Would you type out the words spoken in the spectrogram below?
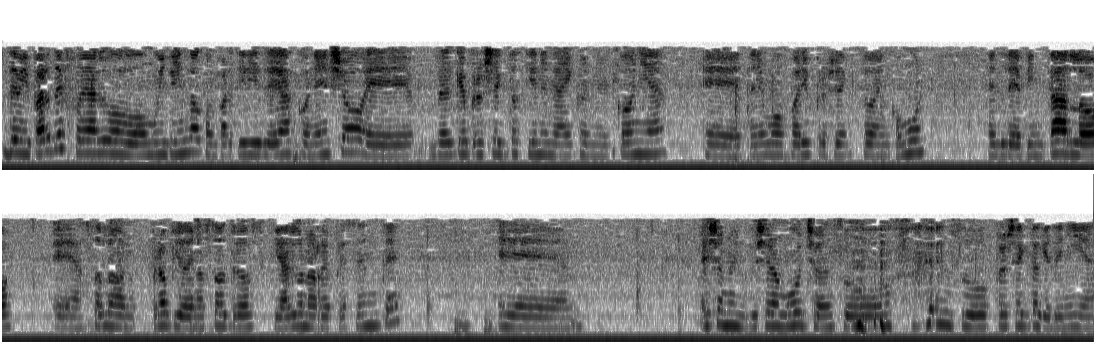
de mi parte fue algo muy lindo compartir ideas con ellos ver qué proyectos tienen ahí con el Coña. Tenemos varios proyectos en común el de pintarlo hacerlo propio de nosotros que algo nos represente ellos nos incluyeron mucho en sus en sus proyectos que tenían.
